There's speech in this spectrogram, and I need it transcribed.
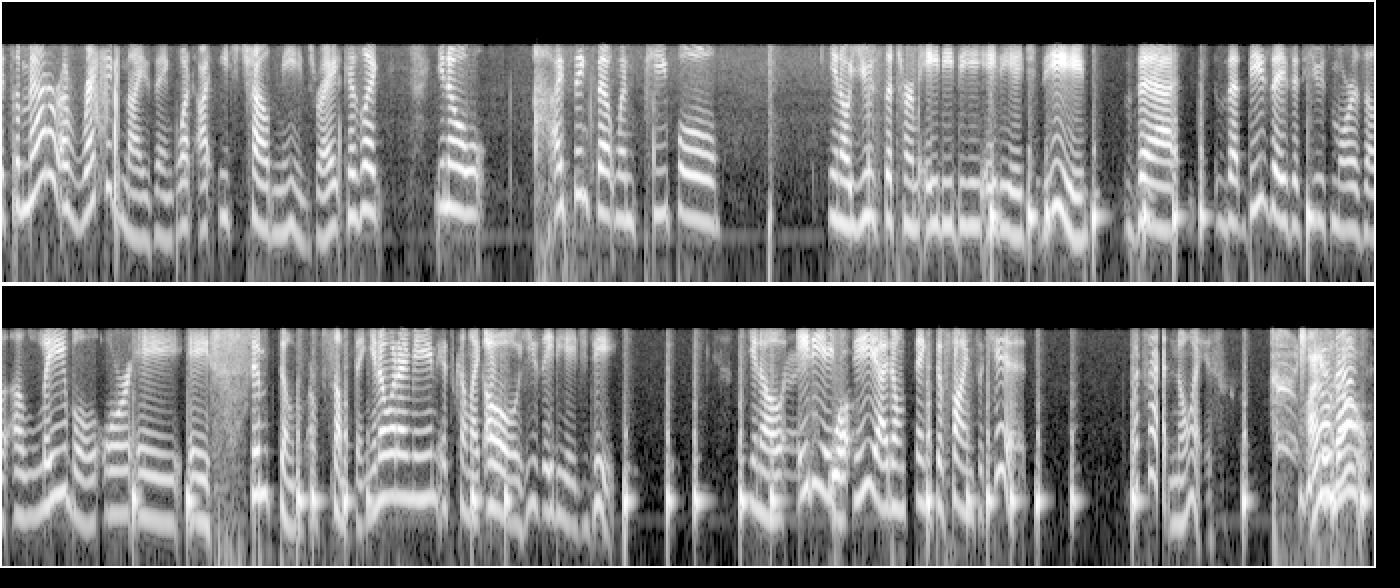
it's a matter of recognizing what I, each child needs, right? Because like, you know, I think that when people, you know, use the term ADD, ADHD, that that these days it's used more as a, a label or a a symptom of something. You know what I mean? It's kind of like, oh, he's ADHD. You know, ADHD I don't think defines a kid. What's that noise? You I don't that? know.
